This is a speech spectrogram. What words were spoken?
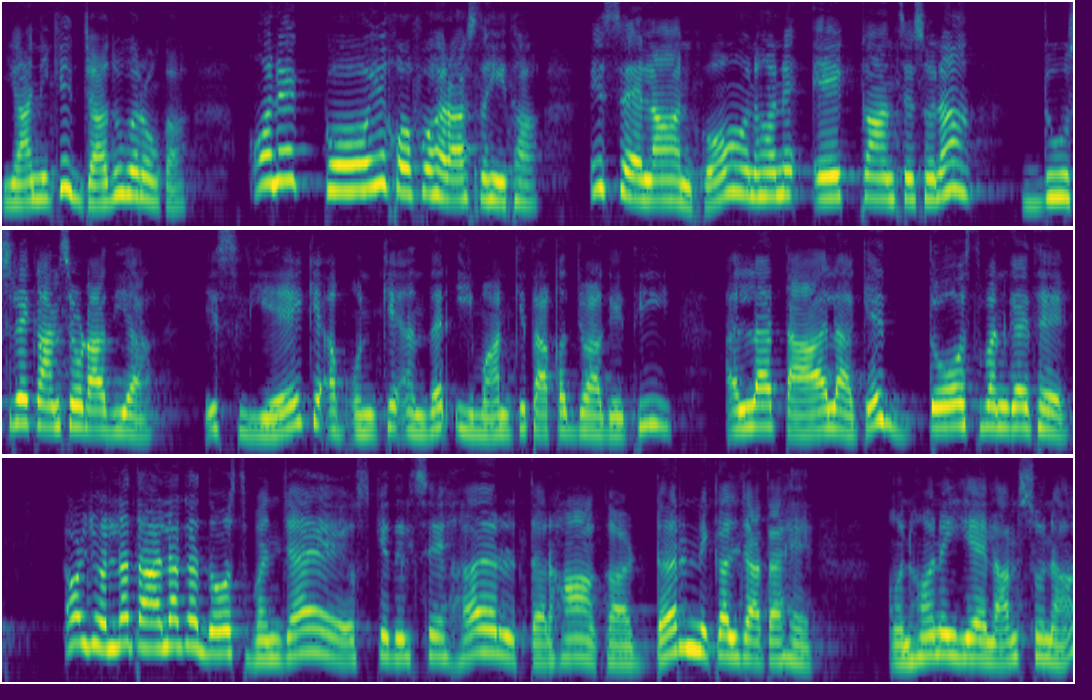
یعنی کہ جادوگروں کا۔ انہیں کوئی خوف و حراس نہیں تھا۔ اس اعلان کو انہوں نے ایک کان سے سنا، دوسرے کان سے اڑا دیا۔ اس لیے کہ اب ان کے اندر ایمان کی طاقت جو آ گئی تھی، اللہ تعالیٰ کے دوست بن گئے تھے۔ اور جو اللہ تعالیٰ کا دوست بن جائے، اس کے دل سے ہر طرح کا ڈر نکل جاتا ہے۔ انہوں نے یہ اعلان سنا،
